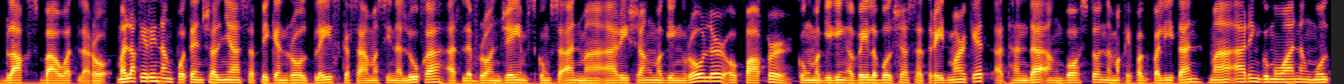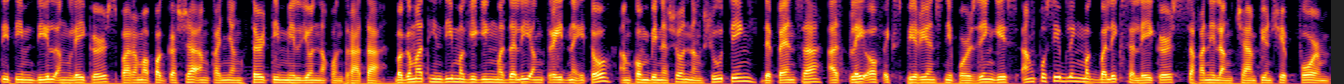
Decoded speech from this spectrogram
blocks bawat laro. Malaki rin ang potential niya sa pick and roll plays kasama sina Luka at LeBron James kung saan maaari siyang maging roller o popper. Kung magiging available siya sa trade market at handa ang Boston na makipagpalitan, maaaring gumawa ng multi-team deal ang Lakers para mapagkasya ang kanyang 30 million na kontrata. Bagamat hindi magiging madali ang trade na ito, ang kombinasyon ng shooting, depensa at playoff experience ni Porzingis ang posibleng magbalik sa Lakers sa kanilang championship form.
